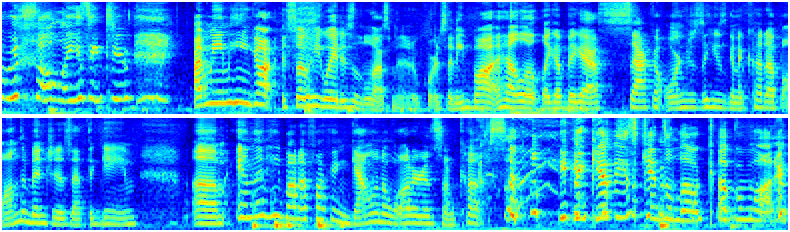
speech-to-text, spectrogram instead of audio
was so lazy too. I mean, he got so he waited to the last minute, of course, and he bought hella like a big ass sack of oranges that he was gonna cut up on the benches at the game. Um, and then he bought a fucking gallon of water and some cups. so he could give these kids a little cup of water.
